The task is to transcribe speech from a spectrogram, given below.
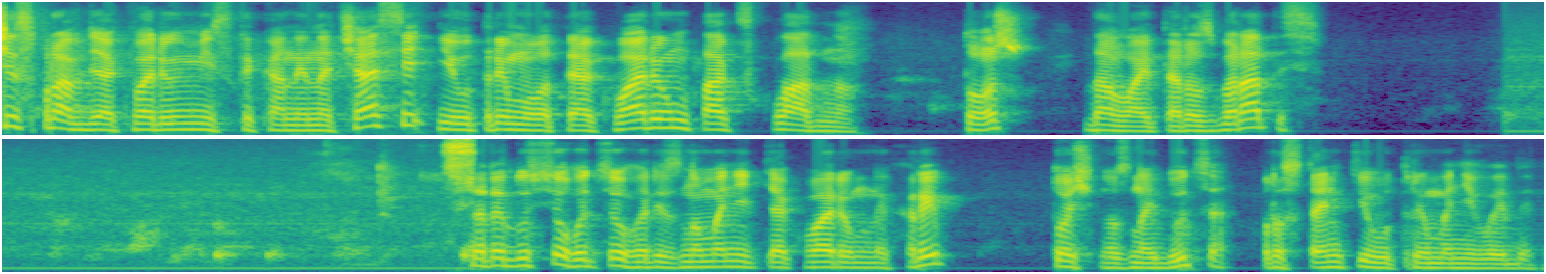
Чи справді акваріумістика не на часі і утримувати акваріум так складно? Тож, давайте розбиратись. Серед усього цього різноманіття акваріумних риб точно знайдуться простенькі утримані види.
